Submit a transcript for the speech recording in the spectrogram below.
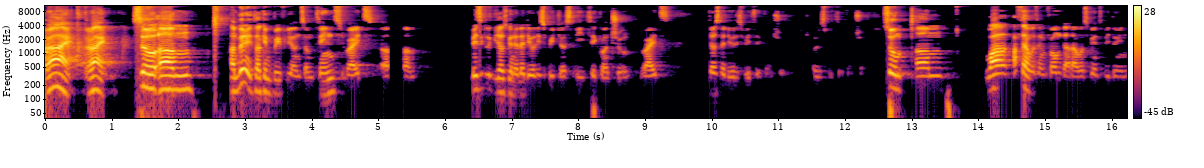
Right, right. So um, I'm going to be talking briefly on some things, right? Um, basically, just going to let the Holy Spirit just lead, take control, right? Just let the Holy Spirit take control. Holy Spirit take control. So um, while after I was informed that I was going to be doing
